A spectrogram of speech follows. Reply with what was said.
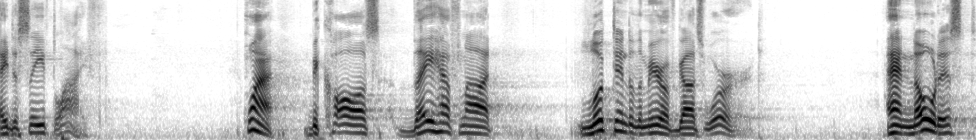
a deceived life. Why? Because they have not looked into the mirror of God's Word and noticed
